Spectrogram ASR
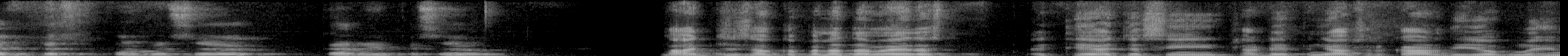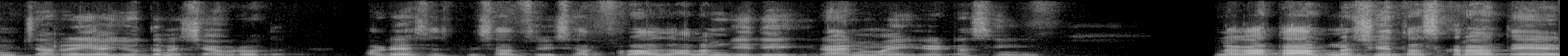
ਅੱਜ ਪ੍ਰੈਸ ਕਾਨਫਰੰਸ ਕਰ ਰਹੇ ਹੋ ਕਿਸ ਅੱਜ ਸਭ ਤੋਂ ਪਹਿਲਾਂ ਤਾਂ ਮੈਂ ਦੱਸ, ਇੱਥੇ ਅੱਜ ਅਸੀਂ ਸਾਡੇ ਪੰਜਾਬ ਸਰਕਾਰ ਦੀ ਜੋ ਮੁਹਿੰਮ ਚੱਲ ਰਹੀ ਹੈ, ਯੁੱਧ ਨਸ਼ਿਆਂ ਵਿਰੁੱਧ, ਸਾਡੇ ਐਸਐਸਪੀ ਸਾਹਿਬ ਸ੍ਰੀ ਸਰਫਰਾਜ਼ ਆਲਮ ਜੀ ਦੀ ਰਹਿਨਮਾਈ ਹੇਠ ਅਸੀਂ ਲਗਾਤਾਰ ਨਸ਼ੇ ਤਸਕਰਾਂ ਤੇ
